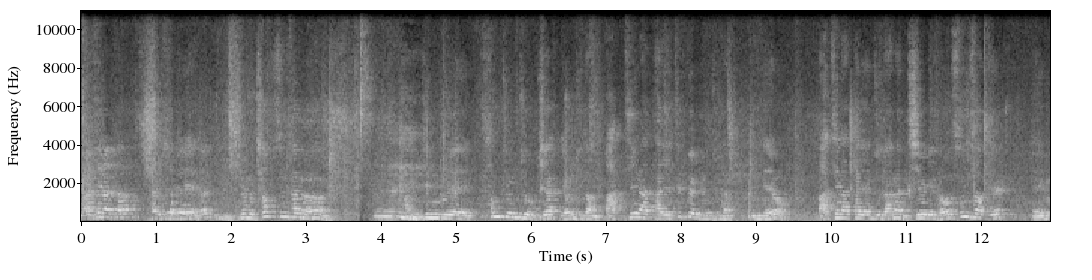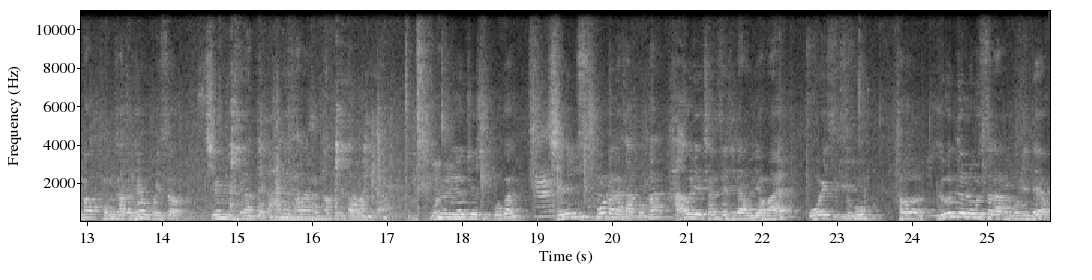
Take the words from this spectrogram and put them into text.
바로 시작할까요? 그러면 첫 순서는 어, 강진구의 삼중주 기악 연주단 마티나타의 특별 연주단인데요. 마티나타 연주단은 지역에서 순수하게 네, 음악 봉사를 해오고 있어 지역민들한테 많은 사랑을 받고 있다고 합니다. 오늘 연주하실 곡은 제임스 포너가 작곡한 가을의 전설이라는 영화의 OST곡 더 론들로우스라는 곡인데요.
